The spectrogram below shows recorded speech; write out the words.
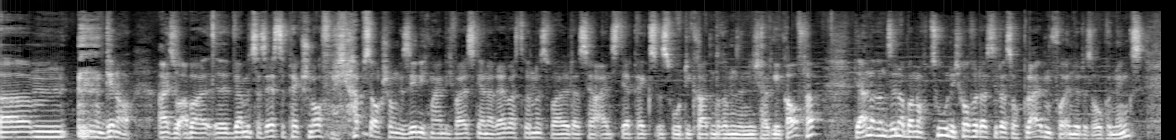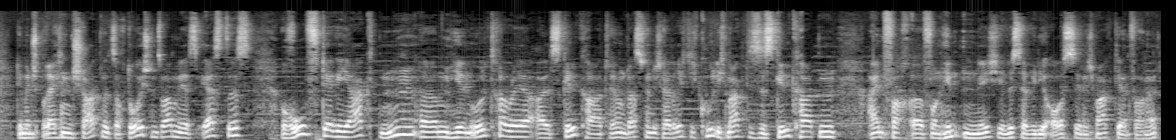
Ähm, genau, also, aber äh, wir haben jetzt das erste Pack schon offen. Ich habe es auch schon gesehen. Ich meine, ich weiß generell, was drin ist, weil das ja eins der Packs ist, wo die Karten drin sind, die ich halt gekauft habe. Die anderen sind aber noch zu und ich hoffe, dass sie das auch bleiben vor Ende des Openings. Dementsprechend starten wir jetzt auch durch. Und zwar haben wir als erstes Ruf der Gejagten ähm, hier in Ultra Rare als Skillkarte. Und das finde ich halt richtig cool. Ich mag diese Skillkarten einfach äh, von hinten nicht. Ihr wisst ja, wie die aussehen. Ich mag die einfach nicht.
